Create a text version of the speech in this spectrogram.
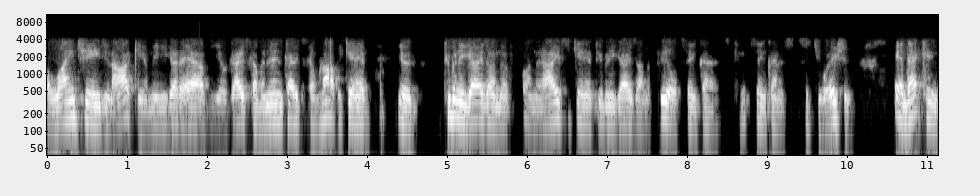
a line change in hockey. I mean, you got to have you know guys coming in, guys coming off. You can't have you know too many guys on the on the ice. You can't have too many guys on the field. Same kind of same kind of situation and that can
